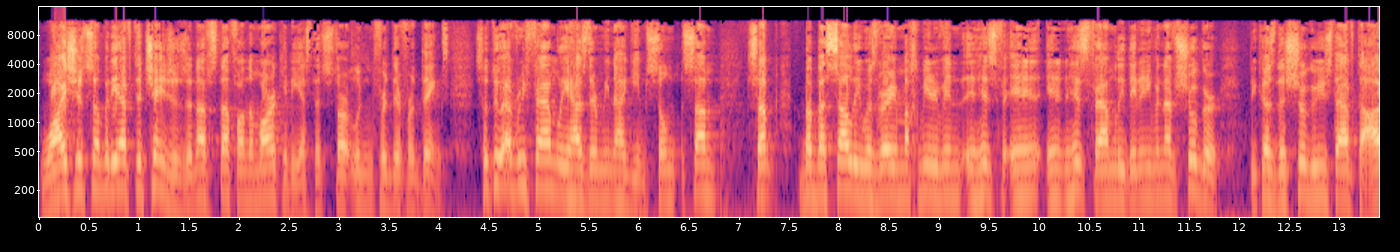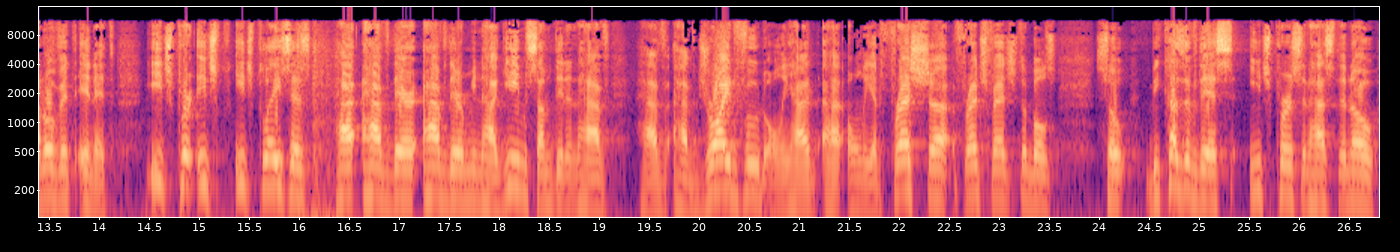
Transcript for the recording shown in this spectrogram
why should somebody have to change? There's enough stuff on the market. He has to start looking for different things. So to every family has their minhagim. Some, some, some, Baba Sali was very machmir in his, in his family. They didn't even have sugar because the sugar used to have to arovit in it. Each, per, each, each place has, ha, have their, have their minhagim. Some didn't have, have, have dried food, only had, had only had fresh, uh, fresh vegetables. So because of this, each person has to know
